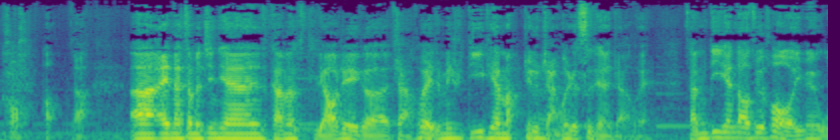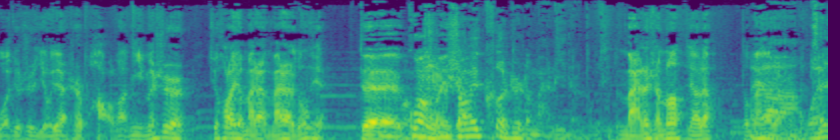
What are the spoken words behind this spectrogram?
好，好啊啊！哎，那咱们今天咱们聊这个展会，这没是第一天嘛？这个展会是四天的展会，咱们第一天到最后，因为我就是有点事儿跑了，你们是就后来就买点买点东西，对，逛了一下。稍微克制的买了一点东西。买了什么了？聊聊，都买哎了点什么？，呀我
